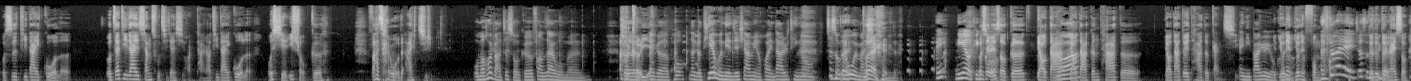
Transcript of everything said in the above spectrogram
我是替代过了。我在替代相处期间喜欢他，然后替代过了，我写一首歌发在我的 IG。我们会把这首歌放在我们 可以那个 po 那个贴文链接下面，欢迎大家去听哦。这首歌我也蛮喜欢的。哎，你也有听过？我写了一首歌，表达、啊、表达跟他的表达对他的感情。哎，你八月有有点有点疯狂，对，就是、那个、对对对，那一首歌。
